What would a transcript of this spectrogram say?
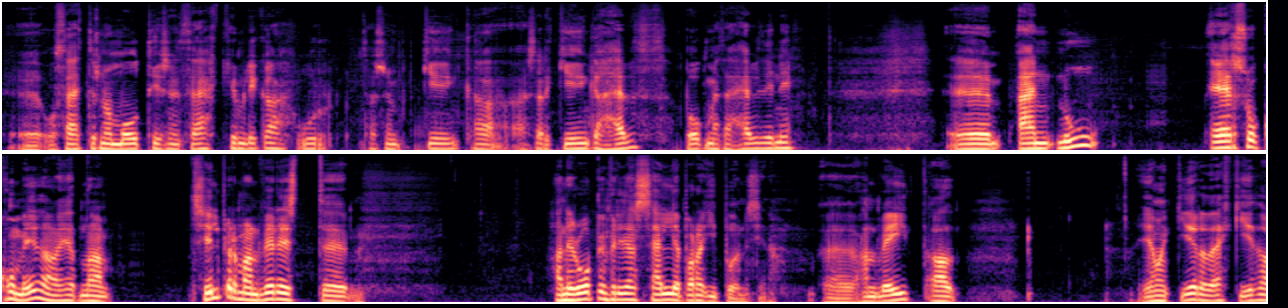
Uh, og þetta er svona mótíð sem þekkjum líka úr þessum gýðinga, þessari gýðinga hefð bókmetta hefðinni um, en nú er svo komið að hérna Silbermann verist uh, hann er ofin fyrir því að selja bara íbúðinu sína. Uh, hann veit að ef hann gera það ekki þá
